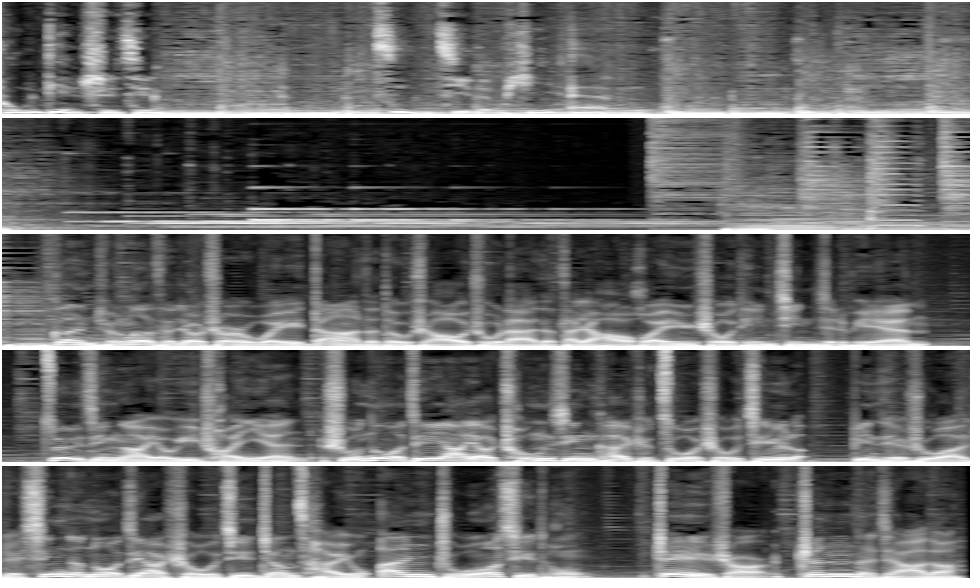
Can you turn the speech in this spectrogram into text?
充电时间，进击的 PM。干成了才叫事儿，伟大的都是熬出来的。大家好，欢迎收听进击的 PM。最近啊，有一传言说诺基亚要重新开始做手机了，并且说啊，这新的诺基亚手机将采用安卓系统。这事儿真的假的？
